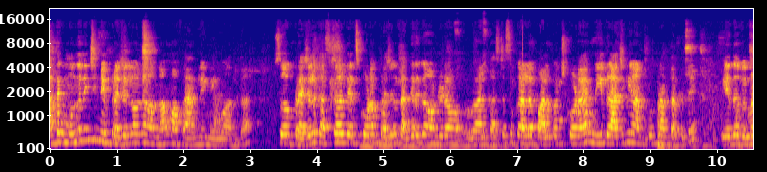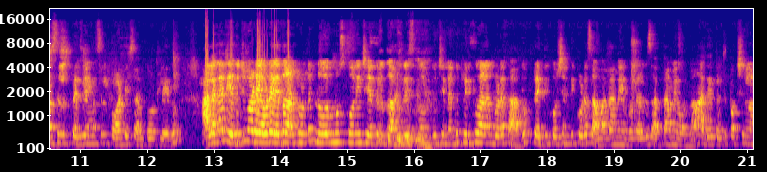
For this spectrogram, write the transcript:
అంతకు ముందు నుంచి మేము ప్రజల్లోనే ఉన్నాం మా ఫ్యామిలీ మేము అంతా. సో ప్రజల కష్టాలు తెలుసుకోవడం ప్రజలు దగ్గరగా ఉండడం వాళ్ళ కష్ట సుఖాల్లో పాల్పంచుకోవడమే మేము రాజకీయం అనుకుంటున్నాం తప్పితే ఏదో విమర్శలకు ప్రతి విమర్శలు పాలిటిక్స్ అనుకోవట్లేదు. అలాగని ఎదుటివాడు ఎవడో ఏదో అంటుంటే నోరు మూసుకొని చేతులు గాజు వేసుకొని కూర్చున్నందుకు పిరికి వాళ్ళని కూడా కాదు. ప్రతి క్వశ్చన్కి కూడా సమాధానం ఇవ్వగలిగే సత్తా మేము ఉన్నాం. అదే ప్రతిపక్షంలో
